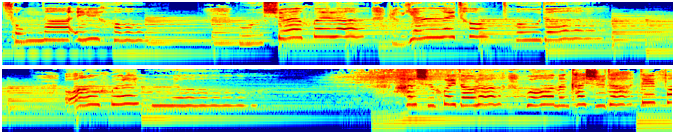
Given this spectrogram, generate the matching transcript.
从那以后。我学会了让眼泪偷偷的是回到了我们开始的地方。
